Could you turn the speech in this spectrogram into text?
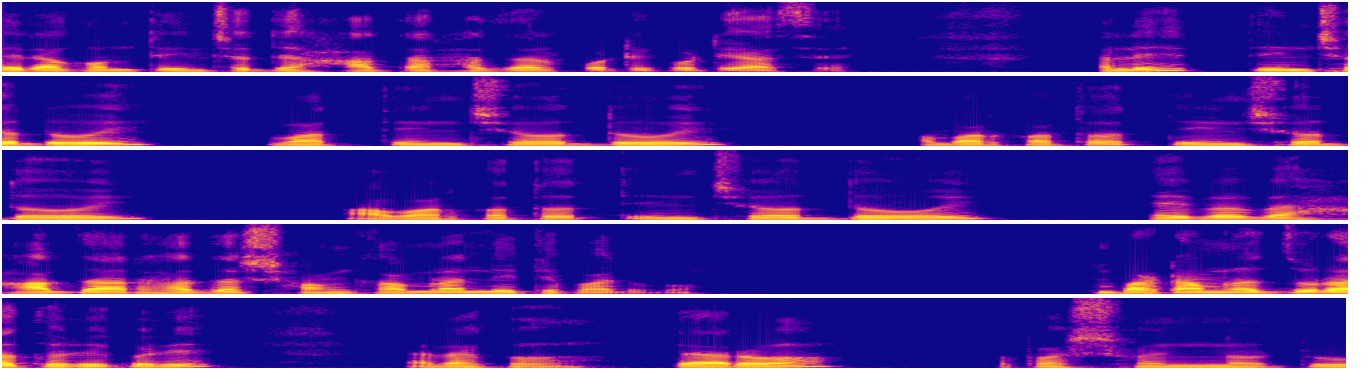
এইরকম তিনশো দুই হাজার হাজার কোটি কোটি আছে। তাহলে তিনশো দুই আবার তিনশো দুই, আবার কত? তিনশো দুই, আবার কত? তিনশো দুই এইভাবে হাজার হাজার সংখ্যা আমরা নিতে পারব। বাট আমরা জোড়া তৈরি করি। দেখো, তেরো, তারপর শূন্য টু,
